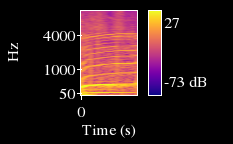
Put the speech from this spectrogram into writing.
Ooh.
